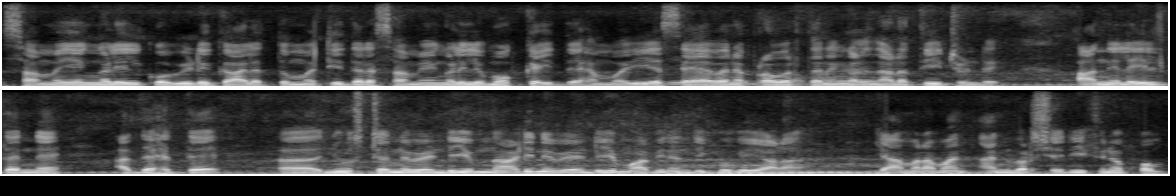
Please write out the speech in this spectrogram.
സമയങ്ങളിൽ കോവിഡ് കാലത്തും മറ്റിതര സമയങ്ങളിലുമൊക്കെ ഇദ്ദേഹം വലിയ സേവന പ്രവർത്തനങ്ങൾ നടത്തിയിട്ടുണ്ട്. ആ നിലയിൽ തന്നെ അദ്ദേഹത്തെ ആ, ന്യൂസ് ടെന്നിന് വേണ്ടിയും നാടിനു വേണ്ടിയും അഭിനന്ദിക്കുകയാണ് ക്യാമറമാൻ അൻവർ ഷെരീഫിനൊപ്പം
